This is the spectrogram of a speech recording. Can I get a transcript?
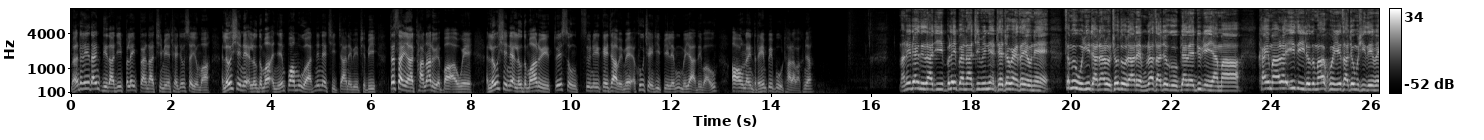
မန္တလေးတိုင်းဒေသကြီးပလိတ်ပန်တာချီမင်ထဲကျုပ်ဆက်ယုံမှာအလုရှင်နဲ့အလုသမားအငင်းပွားမှုဟာနှစ်နဲ့ချီကြာနေပြီဖြစ်ပြီးသက်ဆိုင်ရာဌာနတွေအပါအဝင်အလုရှင်နဲ့အလုသမားတွေတွဲဆုံဆွေးနွေးခဲ့ကြပေမဲ့အခုချိန်ထိပြည်လည်မှုမရသေးပါဘူး။အောင်အောင်နိုင်သတင်းပေးပို့ထားတာပါခင်ဗျာ။မန္တလေးတိုင်းဒေသကြီးပလိပ်ပန္နာချင်းမင်းနဲ့အထက်ကျောက်ကိုင်သက်ယုံနဲ့စမှုဝန်ကြီးဌာနတို့ချုပ်ဆိုထားတဲ့မူလစာချုပ်ကိုပြန်လည်ပြုပြင်ရမှာ ခိုင်မာတဲ့ EC လူသမားအခွင့်အရေးစာချုပ်မရှိသေးပဲ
